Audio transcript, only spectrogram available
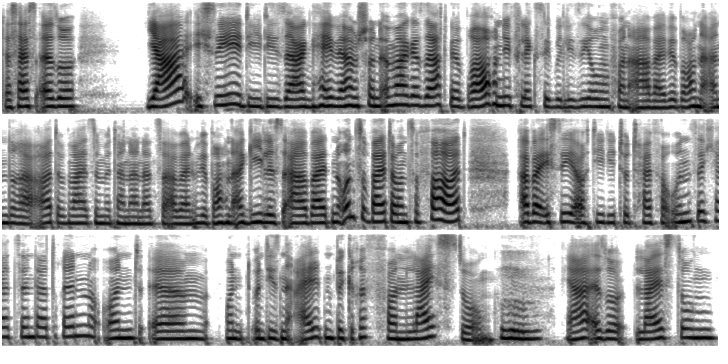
Das heißt also, ja, ich sehe die, die sagen, hey, wir haben schon immer gesagt, wir brauchen die Flexibilisierung von Arbeit, wir brauchen eine andere Art und Weise miteinander zu arbeiten, wir brauchen agiles Arbeiten und so weiter und so fort. Aber ich sehe auch die, die total verunsichert sind da drin und, ähm, und, und diesen alten Begriff von Leistung. Mhm. Ja, also Leistung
